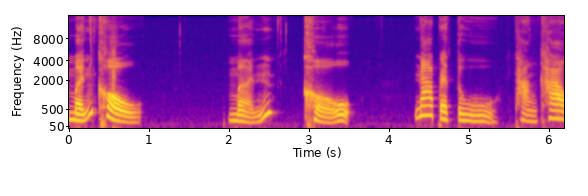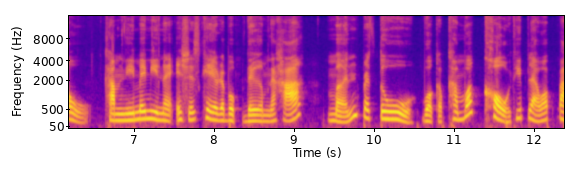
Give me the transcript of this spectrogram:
เหมือนโขเหมือนโขหน้าประตู ทางเข้า คำนี้ไม่มีใน HSK ระบบเดิมนะคะ เหมือนประตู บวกกับคำว่าโขที่แปลว่าป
